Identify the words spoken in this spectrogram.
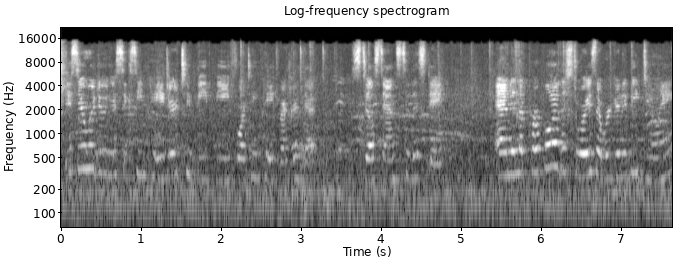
This year we're doing a 16-pager to beat the 14-page record that still stands to this day. And in the purple are the stories that we're going to be doing,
